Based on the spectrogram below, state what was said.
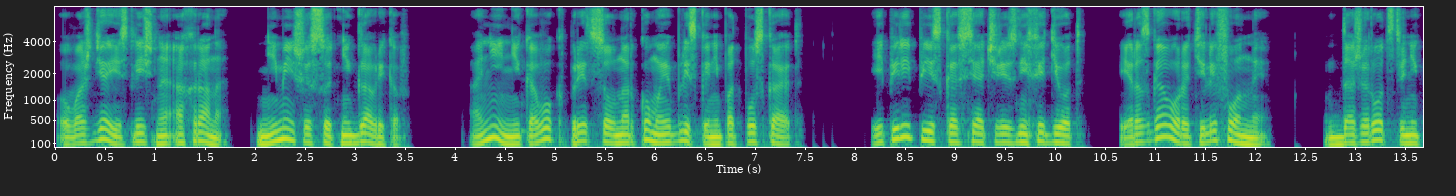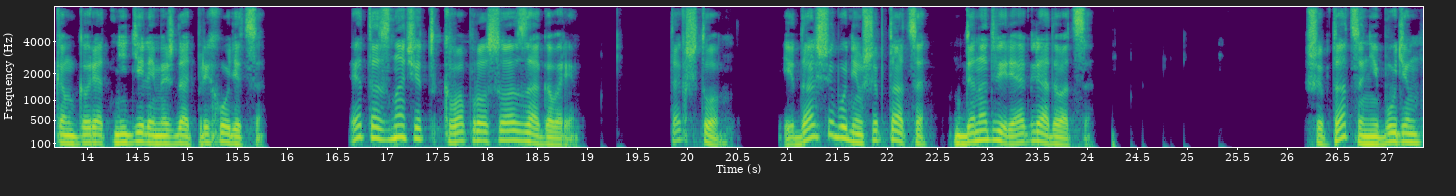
У вождя есть личная охрана, не меньше сотни гавриков. Они никого к предсовнаркома и близко не подпускают. И переписка вся через них идет, и разговоры телефонные. Даже родственникам, говорят, неделями ждать приходится. Это значит к вопросу о заговоре. Так что, и дальше будем шептаться, да на двери оглядываться. Шептаться не будем,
